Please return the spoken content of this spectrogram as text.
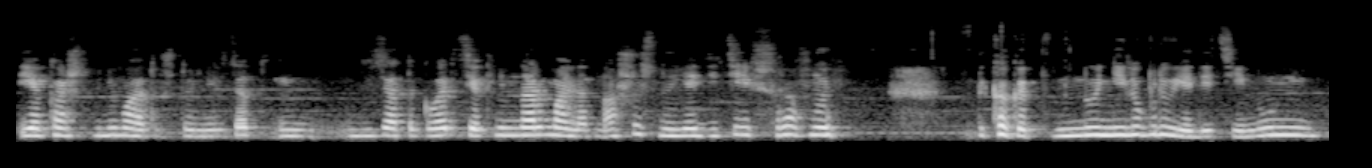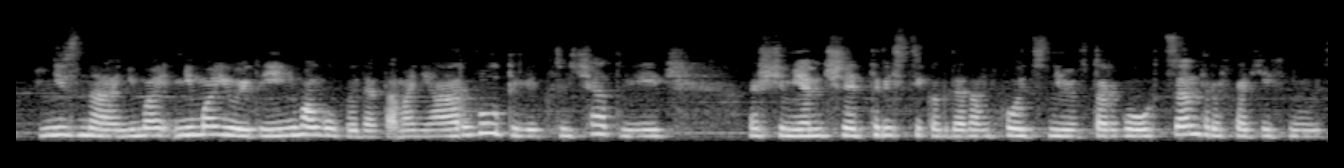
я, конечно, понимаю то, что нельзя, нельзя так говорить, я к ним нормально отношусь, но я детей все равно, как это, ну не люблю я детей, ну не знаю, не, мо, мое это, я не могу, когда там они орут или кричат, или Вообще, меня начинает трясти, когда там ходят с ними в торговых центрах каких-нибудь,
